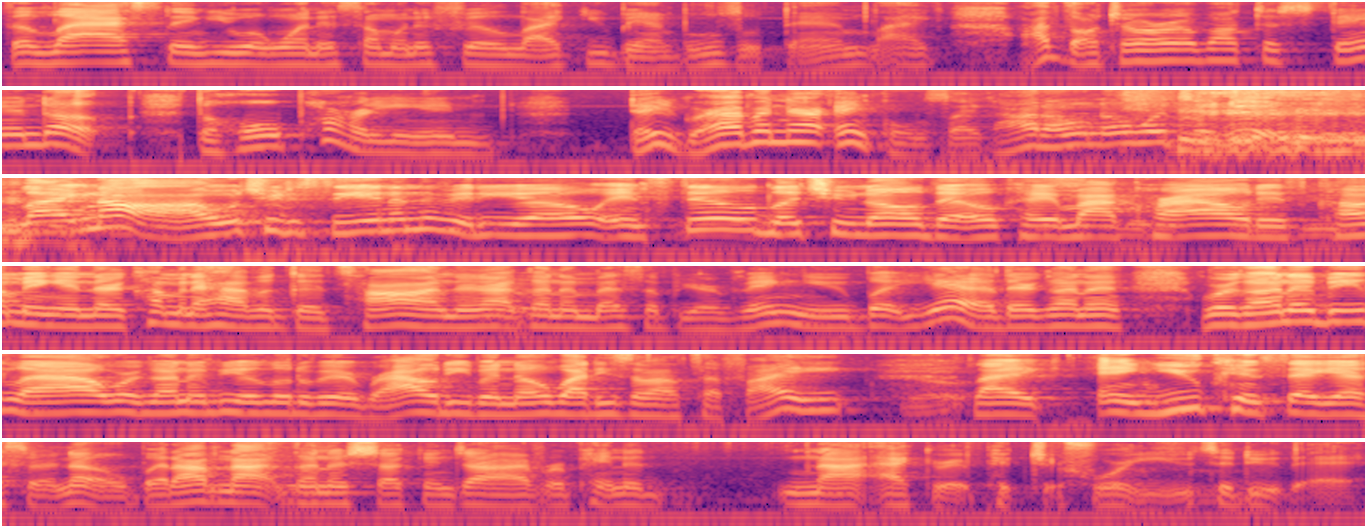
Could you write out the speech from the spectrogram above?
the last thing you would want is someone to feel like you've been bamboozled them. Like, I thought y'all were about to stand up the whole party and they grabbing their ankles. Like, I don't know what to do. like, nah, I want you to see it in the video and still let you know that, okay, my crowd is coming and they're coming to have a good time. They're not going to mess up your venue. But yeah, they're going to, we're going to be loud. We're going to be a little bit rowdy, but nobody's about to fight. Like, and you can say yes or no, but I'm not going to shuck and jive or paint a not accurate picture for you to do that.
